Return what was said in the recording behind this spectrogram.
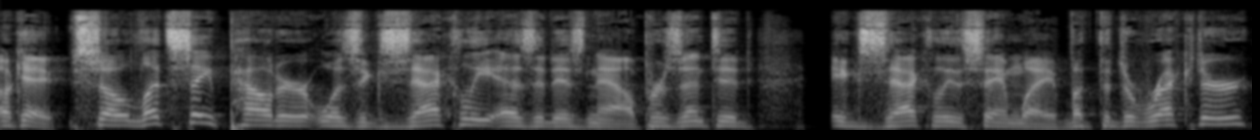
Okay, so let's say Powder was exactly as it is now, presented exactly the same way, but the director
